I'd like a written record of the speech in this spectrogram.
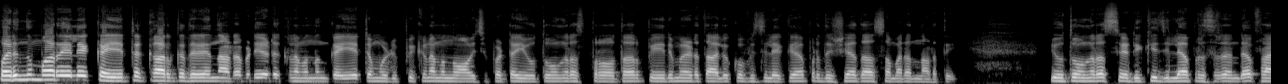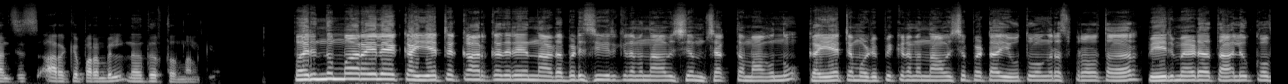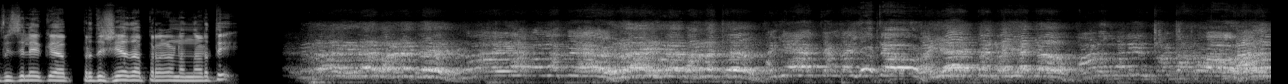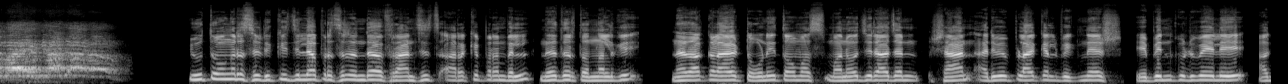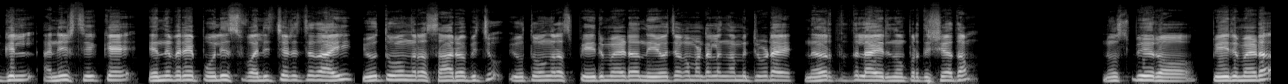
പരുന്തുംപാറയിലെ കയ്യേറ്റക്കാർക്കെതിരെ നടപടിയെടുക്കണമെന്നും കയ്യേറ്റം ഒഴിപ്പിക്കണമെന്നും ആവശ്യപ്പെട്ട യൂത്ത് കോൺഗ്രസ് പ്രവർത്തകർ പീരുമേട് താലൂക്ക് ഓഫീസിലേക്ക് പ്രതിഷേധ സമരം നടത്തി. യൂത്ത് കോൺഗ്രസ് ഇടുക്കി ജില്ലാ പ്രസിഡന്റ് ഫ്രാൻസിസ് അറക്കപ്പറമ്പിൽ നേതൃത്വം നൽകി. പരുന്തുംപാറയിലെ കയ്യേറ്റക്കാർക്കെതിരെ നടപടി സ്വീകരിക്കണമെന്ന ആവശ്യം ശക്തമാകുന്നു. കയ്യേറ്റം ഒഴിപ്പിക്കണമെന്നാവശ്യപ്പെട്ട യൂത്ത് കോൺഗ്രസ് പ്രവർത്തകർ പീരുമേട് താലൂക്ക് ഓഫീസിലേക്ക് പ്രതിഷേധ പ്രകടനം നടത്തി. യൂത്ത് കോൺഗ്രസ് ഇടുക്കി ജില്ലാ പ്രസിഡന്റ് ഫ്രാൻസിസ് അറക്കിപ്പറമ്പിൽ നേതൃത്വം നൽകി. നേതാക്കളായ ടോണി തോമസ് മനോജ് രാജൻ ഷാൻ അരുവിപ്ലാക്കൽ വിഘ്നേഷ് എബിൻ കുഴുവേലി അഖിൽ അനീഷ് സി കെ എന്നിവരെ പോലീസ് വലിച്ചെടുത്തതായി യൂത്ത് കോൺഗ്രസ് ആരോപിച്ചു. യൂത്ത് കോൺഗ്രസ് പീരുമേട് നിയോജക മണ്ഡലം കമ്മിറ്റിയുടെ നേതൃത്വത്തിലായിരുന്നു പ്രതിഷേധം. News bureau Peermade.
